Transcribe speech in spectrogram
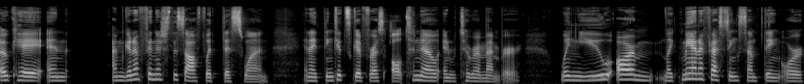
Okay, and I'm going to finish this off with this one. And I think it's good for us all to know and to remember. When you are like manifesting something or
